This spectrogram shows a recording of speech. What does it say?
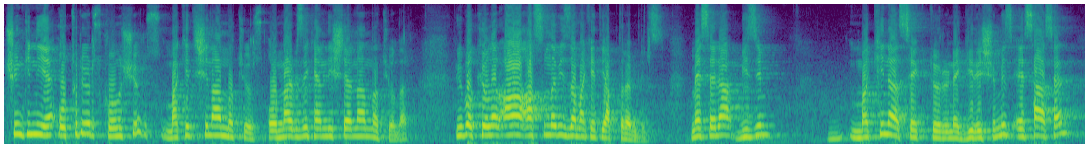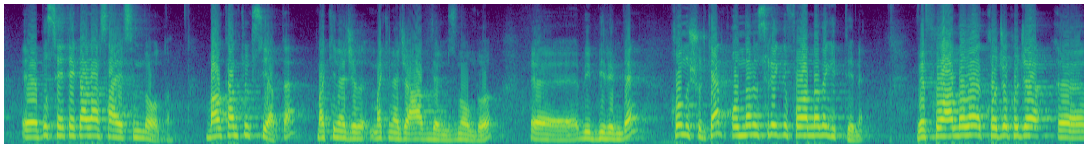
Çünkü niye? Oturuyoruz, konuşuyoruz, maket işini anlatıyoruz. Onlar bize kendi işlerini anlatıyorlar. Bir bakıyorlar, aa aslında biz de maket yaptırabiliriz. Mesela bizim makina sektörüne girişimiz esasen e, bu STK'lar sayesinde oldu. Balkan TÜRKSİAD'da makinacı, makinacı abilerimizin olduğu e, bir birimde konuşurken onların sürekli fuarlara gittiğini ve fuarlara koca koca e,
